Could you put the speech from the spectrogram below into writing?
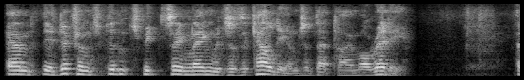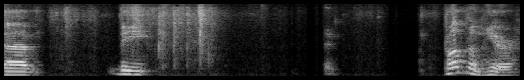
And the Egyptians didn't speak the same language as the Chaldeans at that time already. Um, the problem here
